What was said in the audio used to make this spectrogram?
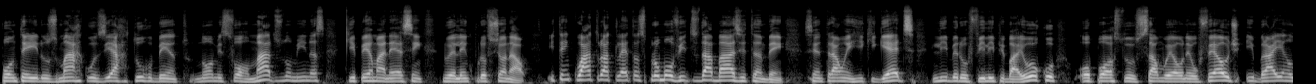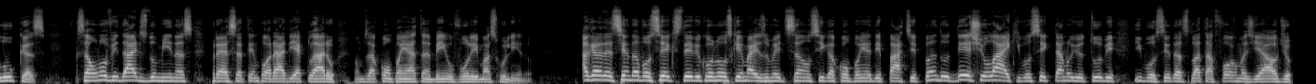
ponteiros Marcos e Arthur Bento, nomes formados no Minas que permanecem no elenco profissional. E tem quatro atletas promovidos da base também: central Henrique Guedes, líbero Felipe Baioco, oposto Samuel Neufeld e Brian Lucas. São novidades do Minas para essa temporada e, é claro, vamos acompanhar também o vôlei masculino. Agradecendo a você que esteve conosco em mais uma edição, siga acompanhando e participando, deixe o like, você que está no YouTube e você das plataformas de áudio,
